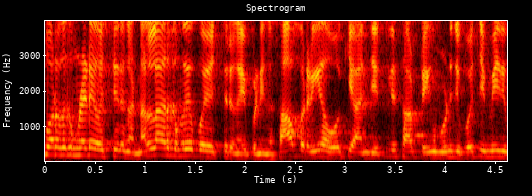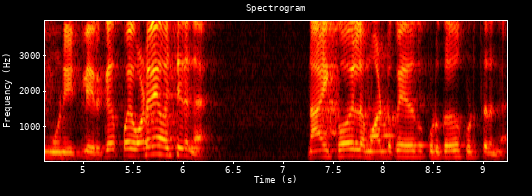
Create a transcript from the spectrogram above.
போகிறதுக்கு முன்னாடியே வச்சிருங்க. நல்லா இருக்கும்போதே போய் வச்சுருங்க. இப்போ நீங்கள் சாப்பிட்றீங்க ஓகே அஞ்சு இட்லி சாப்பிட்டீங்க முடிஞ்சு போச்சு மீதி மூணு இட்லி இருக்குது போய் உடனே வச்சுருங்க. நாய்க்கோ இல்லை மாட்டுக்கோ எதுக்கு கொடுக்குறதோ கொடுத்துருங்க.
